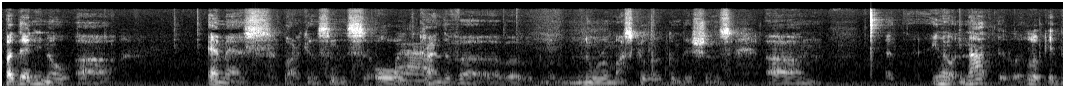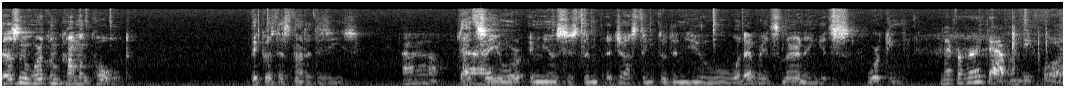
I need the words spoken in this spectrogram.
But then, you know, uh, MS, Parkinson's, all Wow. kind of uh, uh, neuromuscular conditions. Um, you know, not look. It doesn't work on common cold because that's not a disease. Oh. That's right. your immune system adjusting to the new whatever. It's learning. It's working. Never heard that one before.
